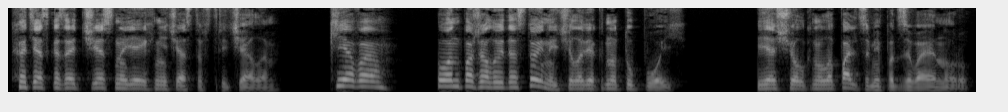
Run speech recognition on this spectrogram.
Хотя, сказать честно, я их не часто встречала. Кева, он, пожалуй, достойный человек, но тупой». Я щелкнула пальцами, подзывая Нору.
